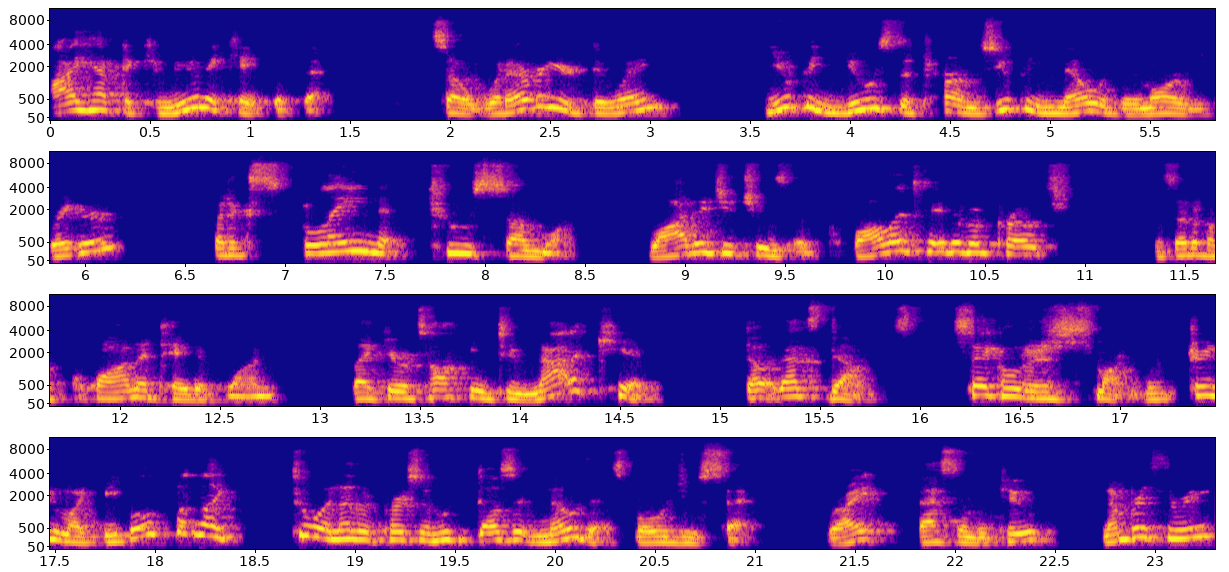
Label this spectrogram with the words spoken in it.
I have to communicate with them. So whatever you're doing, you can use the terms, you can know the more rigor, but explain it to someone. Why did you choose a qualitative approach instead of a quantitative one? Like you're talking to not a kid. Don't, that's dumb. Stakeholders are smart. Treat them like people, but like to another person who doesn't know this, what would you say? Right? That's number two. Number three,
